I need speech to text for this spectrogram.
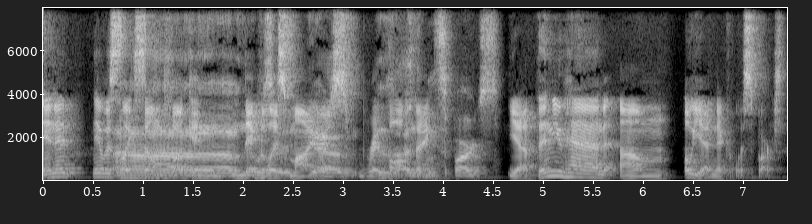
in it. It was like some Uh, fucking Nicholas Myers yeah, ripoff was, thing. Sparks. Yeah. Then you had, um, oh yeah, Nicholas Sparks.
